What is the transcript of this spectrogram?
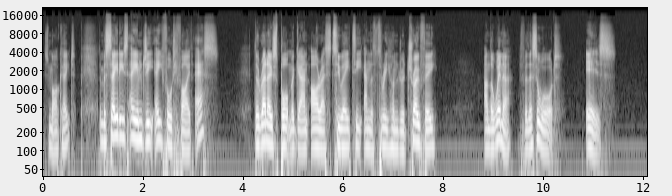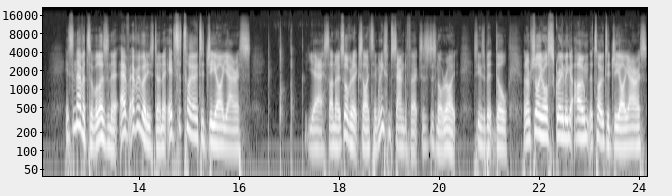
it's Mark 8, the Mercedes AMG A45S, the Renault Sport Megane RS280 and the 300 Trophy, and the winner for this award is. It's inevitable, isn't it? Ev- everybody's done it. It's a Toyota GR Yaris. Yes, I know, it's all very exciting. We need some sound effects, it's just not right. Seems a bit dull. But I'm sure you're all screaming at home. The Toyota GR Yaris.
